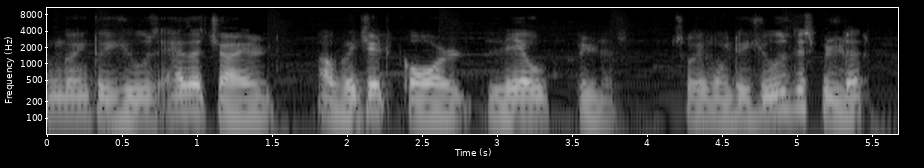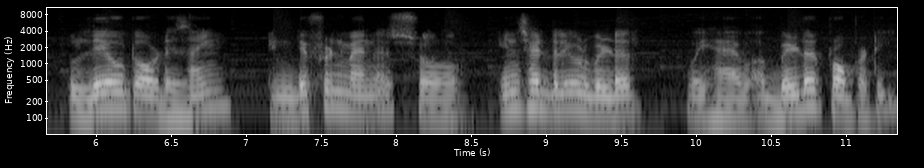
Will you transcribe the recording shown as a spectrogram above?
I'm going to use as a child a widget called layout builder. So we're going to use this builder to layout our design in different manners. So inside the layout builder we have a builder property.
